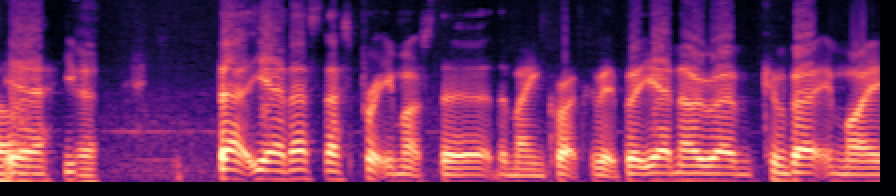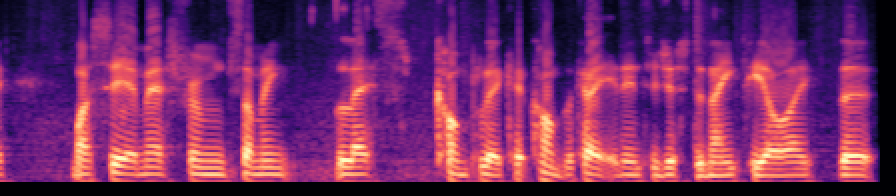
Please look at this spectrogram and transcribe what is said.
Man. Yeah, you- yeah. That yeah, that's that's pretty much the the main crux of it. But yeah, no, um, converting my my CMS from something less complicated complicated into just an API that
